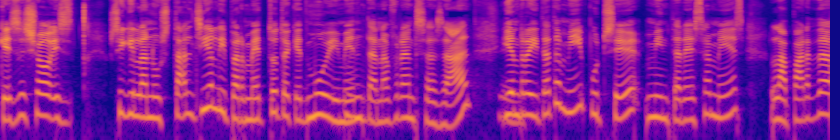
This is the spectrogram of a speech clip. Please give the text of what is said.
que és això, és... O sigui, la nostàlgia li permet tot aquest moviment mm. tan afrancesat sí. i en realitat a mi potser m'interessa més la part de,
